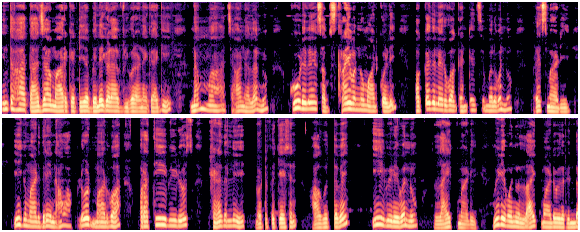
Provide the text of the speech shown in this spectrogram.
ಇಂತಹ ತಾಜಾ ಮಾರುಕಟ್ಟೆಯ ಬೆಲೆಗಳ ವಿವರಣೆಗಾಗಿ ನಮ್ಮ ಚಾನಲನ್ನು ಕೂಡಲೇ ಸಬ್ಸ್ಕ್ರೈಬನ್ನು ಮಾಡಿಕೊಳ್ಳಿ. ಪಕ್ಕದಲ್ಲಿರುವ ಗಂಟೆ ಸಿಂಬಲವನ್ನು ಪ್ರೆಸ್ ಮಾಡಿ. ಹೀಗೆ ಮಾಡಿದರೆ ನಾವು ಅಪ್ಲೋಡ್ ಮಾಡುವ ಪ್ರತಿ ವಿಡಿಯೋಸ್ ಕ್ಷಣದಲ್ಲಿ ನೋಟಿಫಿಕೇಷನ್ ಆಗುತ್ತವೆ. ಈ ವಿಡಿಯೋವನ್ನು ಲೈಕ್ ಮಾಡಿ. ವಿಡಿಯೋವನ್ನು ಲೈಕ್ ಮಾಡುವುದರಿಂದ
